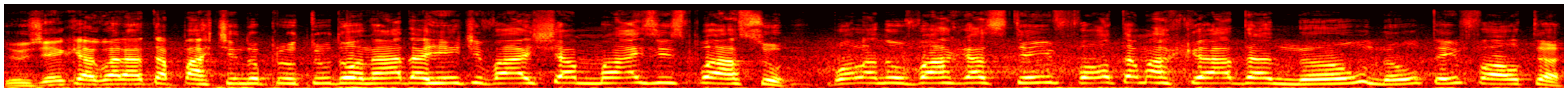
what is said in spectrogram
E o Genk agora tá partindo pro tudo ou nada, a gente vai achar mais espaço. Bola no Vargas, tem falta marcada. Não, não tem falta.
